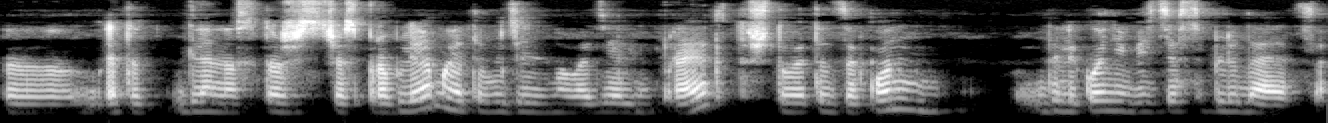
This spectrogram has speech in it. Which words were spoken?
это для нас тоже сейчас проблема, это выделено в отдельный проект, что этот закон далеко не везде соблюдается.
